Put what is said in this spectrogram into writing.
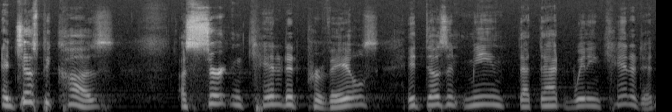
And just because a certain candidate prevails, it doesn't mean that that winning candidate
